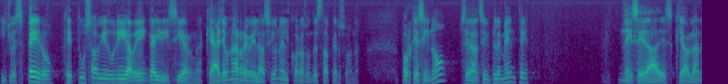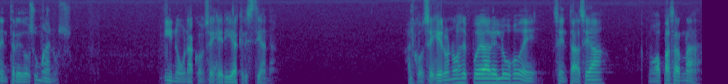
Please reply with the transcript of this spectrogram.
y yo espero que tu sabiduría venga y disierna, que haya una revelación en el corazón de esta persona. Porque si no, serán simplemente necedades que hablan entre dos humanos y no una consejería cristiana. Al consejero no se puede dar el lujo de sentarse a, no va a pasar nada.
